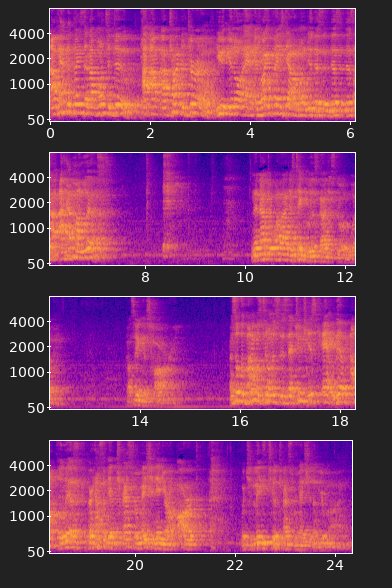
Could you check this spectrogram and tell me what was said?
I've had the things that I want to do. I, I, have tried to journal, you, you know, and, and, write things down. I want to do this and this and this. I, I have my list. And then after a while, I just take the list and I just throw it away. Because it gets hard. And so the Bible's telling us is that you just can't live out the list. There has to be a transformation in your heart, which leads to a transformation of your mind.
